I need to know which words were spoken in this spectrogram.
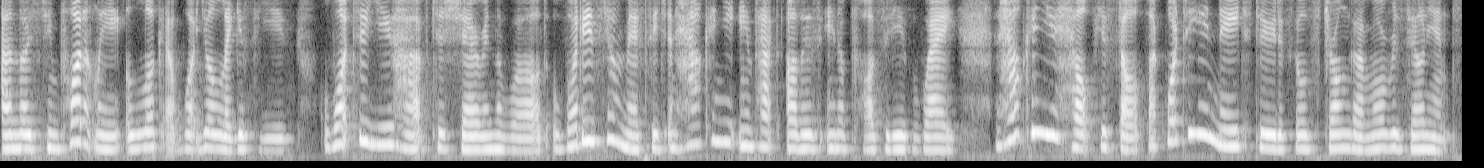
And most importantly, look at what your legacy is. What do you have to share in the world? What is your message? And how can you impact others in a positive way? And how can you help yourself? Like, what do you need to do to feel stronger, more resilient,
